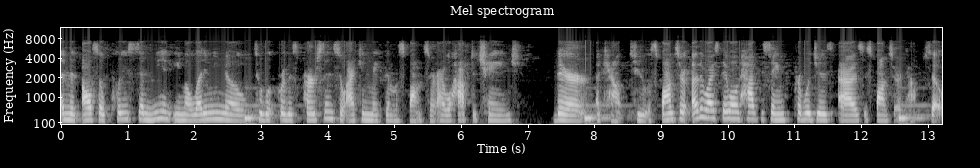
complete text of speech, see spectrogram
and then also please send me an email letting me know to look for this person so I can make them a sponsor. I will have to change their account to a sponsor. Otherwise, they won't have the same privileges as a sponsor account. So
